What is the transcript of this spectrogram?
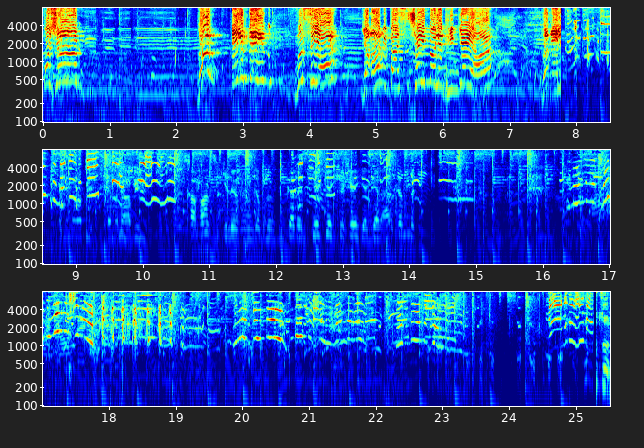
Koşun! Lan elimde nasıl ya? Ya abi ben sıçayım böyle pinge ya. Lan elim Kafan sikiliyor kanka burada dikkat et. Gel gel köşeye gel gel arkanda. Tut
